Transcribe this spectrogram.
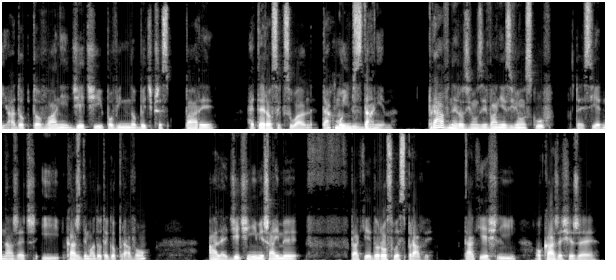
I adoptowanie dzieci powinno być przez pary heteroseksualne. Tak moim zdaniem. Prawne rozwiązywanie związków to jest jedna rzecz i każdy ma do tego prawo, ale dzieci nie mieszajmy w takie dorosłe sprawy. Tak, jeśli okaże się, że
